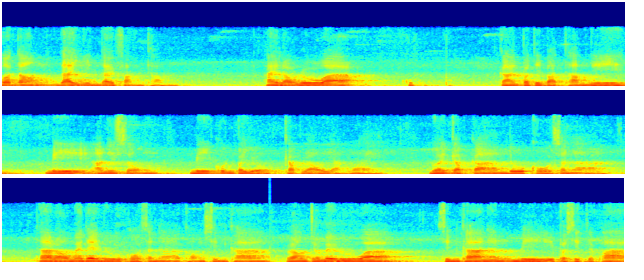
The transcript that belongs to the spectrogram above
ก็ต้องได้ยินได้ฟังธรรม ให้เรารู้ว่าการปฏิบัติธรรมนี้มีอนิสงส์มีคุณประโยชน์กับเราอย่างไร เหมือนกับการดูโฆษณา ถ้าเราไม่ได้ดูโฆษณาของสินค้า เราจะไม่รู้ว่า สินค้านั้นมีประสิทธิภาพ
